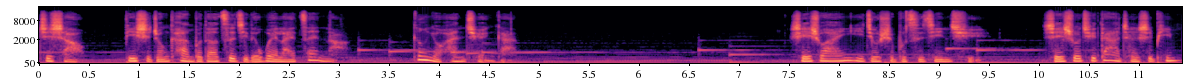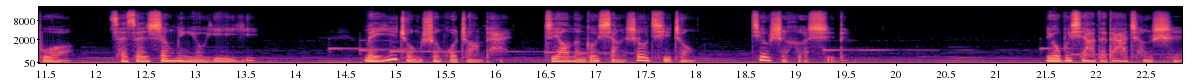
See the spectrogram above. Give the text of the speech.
至少比始终看不到自己的未来在哪更有安全感。谁说安逸就是不思进取？谁说去大城市拼搏才算生命有意义？每一种生活状态，只要能够享受其中。就是合适的。留不下的大城市，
